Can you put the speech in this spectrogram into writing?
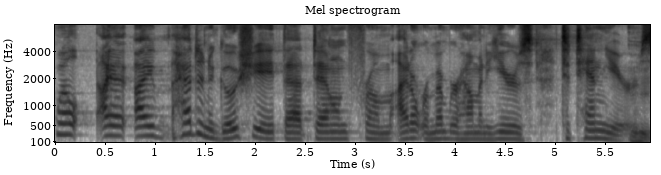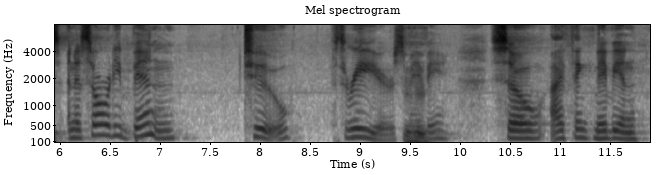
Well, I, I had to negotiate that down from I don't remember how many years to 10 years. Mm-hmm. And it's already been two, three years mm-hmm. maybe. So I think maybe in,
